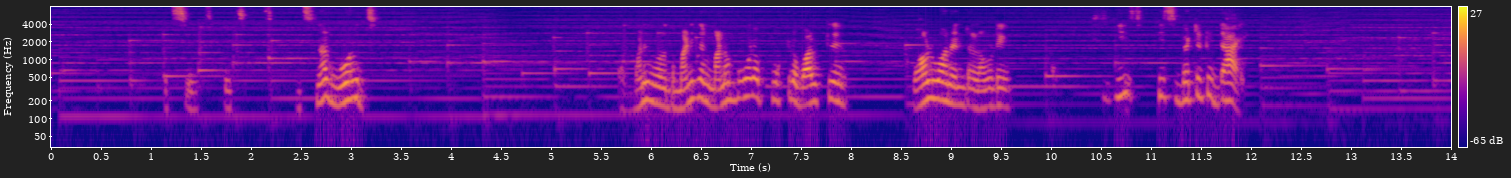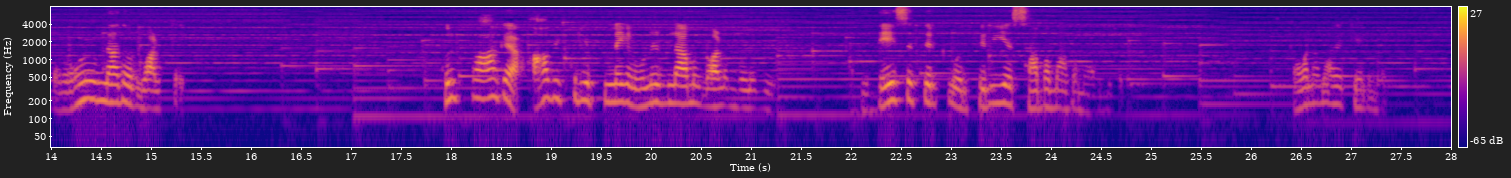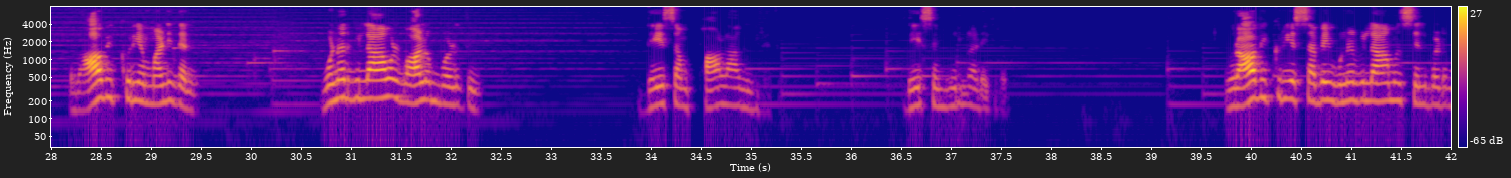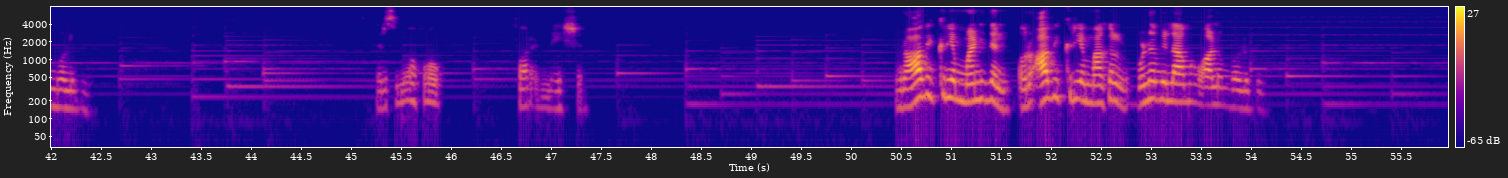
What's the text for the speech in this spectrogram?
இட்ஸ் நாட் வேர்ட்ஸ் மனிதன் மனிதன் மனம் போல போக்குற வாழ்க்கை வாழ்வான் என்றால் அவனுடைய இஸ் பெட்டர் டு டை உணர்வில்லாத ஒரு வாழ்க்கை. குறிப்பாக ஆவிக்குரிய பிள்ளைகள் உணர்வில்லாமல் வாழும் பொழுது அது தேசத்திற்கு ஒரு பெரிய சாபமாக மாறுகிறது. கவனமாக கேளுங்கள். ஒரு ஆவிக்குரிய மனிதன் உணர்வில்லாமல் வாழும் பொழுது தேசம் பாழாகுகிறது. தேசம் இருளடைகிறது. ஒரு ஆவிக்குரிய சபை உணர்வில்லாமல் செயல்படும் பொழுது there is no hope for a nation. ஒரு ஆவிக்குரிய மனிதன் ஒரு ஆவிக்குரிய மகள் உணவில்லாமல் வாழும் பொழுது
